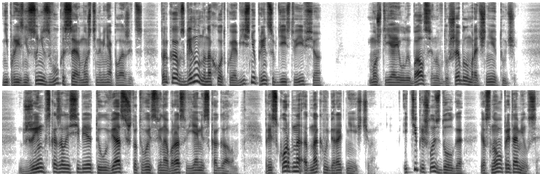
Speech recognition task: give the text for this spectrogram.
Не произнесу ни звука, сэр, можете на меня положиться. Только взгляну на находку и объясню принцип действия, и все». Может, я и улыбался, но в душе был мрачнее тучи. «Джим», — сказал я себе, — «ты увяз, что твой свинобраз в яме с кагалом. Прискорбно, однако, выбирать не из чего». Идти пришлось долго, я снова притомился.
